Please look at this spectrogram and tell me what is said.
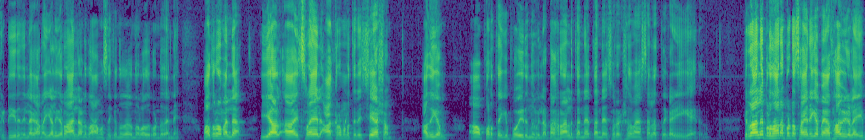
കിട്ടിയിരുന്നില്ല. കാരണം ഇയാൾ ഇറാനിലാണ് താമസിക്കുന്നത് എന്നുള്ളത് കൊണ്ട് തന്നെ. മാത്രവുമല്ല ഇയാൾ ഇസ്രായേൽ ആക്രമണത്തിന് ശേഷം അധികം പുറത്തേക്ക് പോയിരുന്നുമില്ല. ടെഹ്റാനിൽ തന്നെ തന്റെ സുരക്ഷിതമായ സ്ഥലത്ത് കഴിയുകയായിരുന്നു. ഇറാനിലെ പ്രധാനപ്പെട്ട സൈനിക മേധാവികളെയും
